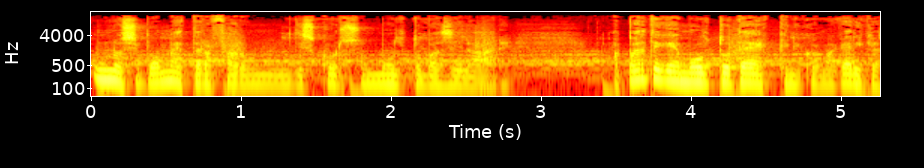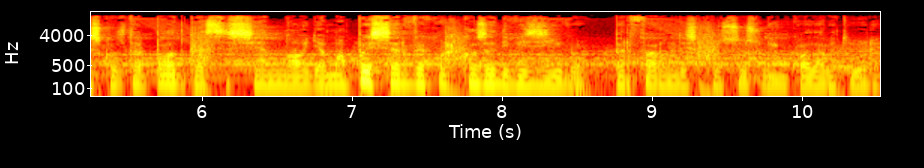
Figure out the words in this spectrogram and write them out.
uno si può mettere a fare un discorso molto basilare a parte che è molto tecnico e magari chi ascolta il podcast si annoia, ma poi serve qualcosa di visivo per fare un discorso sulle inquadrature,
